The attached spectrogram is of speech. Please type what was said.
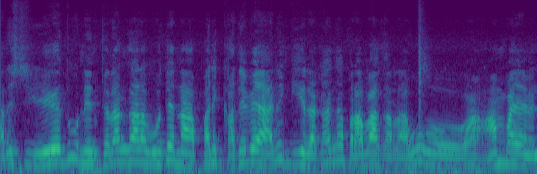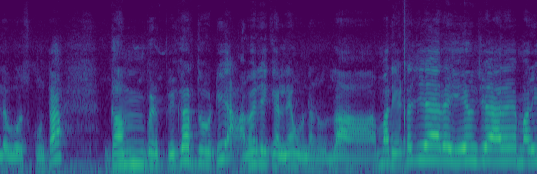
అరెస్ట్ చేయదు. నేను తెలంగాణ పోతే నా పని కథవే అని ఈ రకంగా ప్రభాకర్ రావు ఆంబాయం వెళ్ళబోసుకుంటా గంపెడు ఫిగర్ తోటి అమెరికాలోనే ఉన్నాడు లా మరి ఎట్లా చేయాలి? ఏం చేయాలి? మరి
